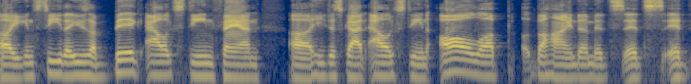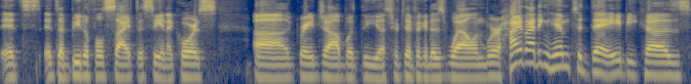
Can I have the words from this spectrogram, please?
Uh, you can see that he's a big Alex Steen fan. Uh, he just got Alex Steen all up behind him. It's it's it, it's it's a beautiful sight to see, and of course, uh, great job with the uh, certificate as well. And we're highlighting him today because,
